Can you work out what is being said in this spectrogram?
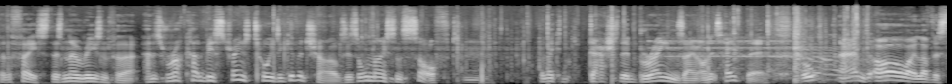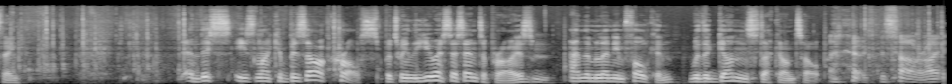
But the face, there's no reason for that, and it's rock. It'd be a strange toy to give a child. It's all nice and soft. Hmm. But they can dash their brains out on its head there. Oh, and oh, I love this thing this is like a bizarre cross between the USS Enterprise mm-hmm. and the Millennium Falcon with a gun stuck on top. it's bizarre, right?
